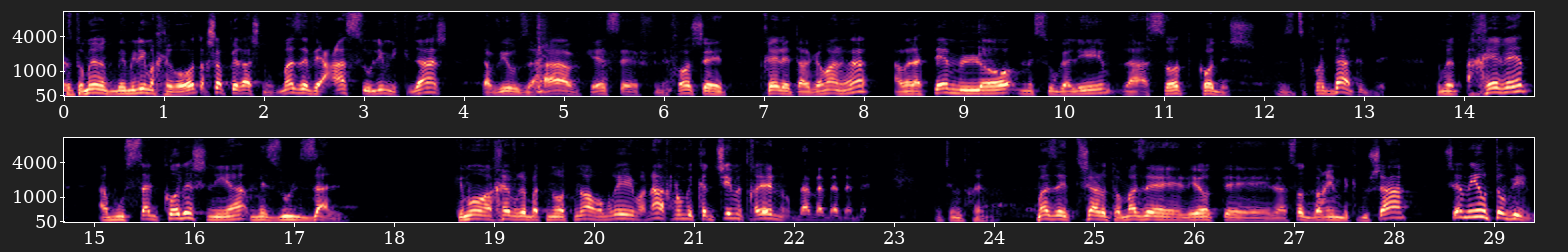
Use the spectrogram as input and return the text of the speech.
זאת אומרת, במילים אחרות, עכשיו פירשנו, מה זה ועשו לי מקדש? תביאו זהב, כסף, נחושת, תכלת, ארגמן, אה? אבל אתם לא מסוגלים לעשות קודש. אז צריך לדעת את זה. זאת אומרת, אחרת המושג קודש נהיה מזולזל. כמו החבר'ה בתנועות נוער אומרים, אנחנו מקדשים את חיינו. ב- ב- ב- ב- ב- מקדשים את חיינו. מה זה, תשאל אותו, מה זה להיות, אה, לעשות דברים בקדושה? שהם יהיו טובים.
